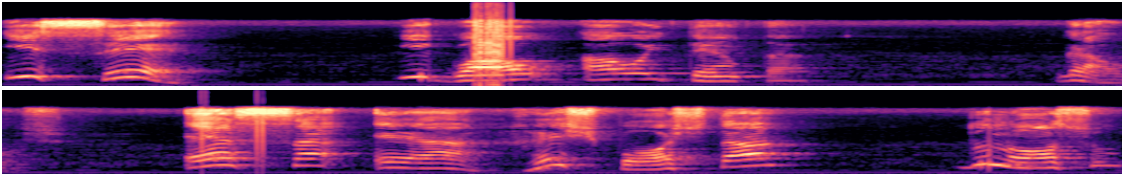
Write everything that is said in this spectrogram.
e C igual a 80 graus. Essa é a resposta do nosso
